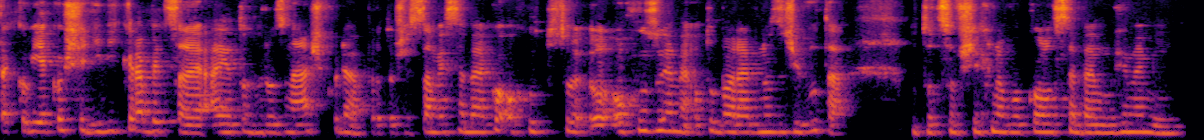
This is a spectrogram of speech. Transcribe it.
takový jako šedivý krabice a je to hrozná škoda, protože sami sebe jako ochuzujeme o tu barevnost života o to, co všechno okolo sebe můžeme mít.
